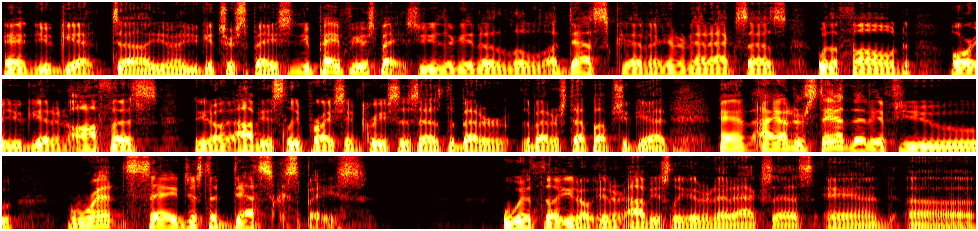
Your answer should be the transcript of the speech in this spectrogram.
and you get uh, you know you get your space and you pay for your space. You either get a little a desk and an internet access with a phone, or you get an office. You know, obviously price increases as the better the better step ups you get. And I understand that if you rent, say, just a desk space with uh, you know inter- obviously internet access and uh,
